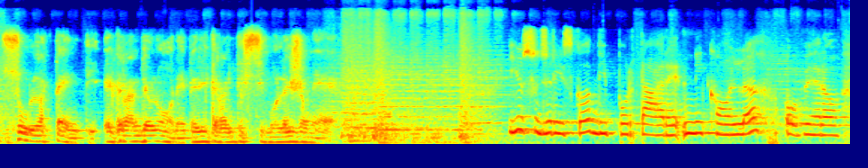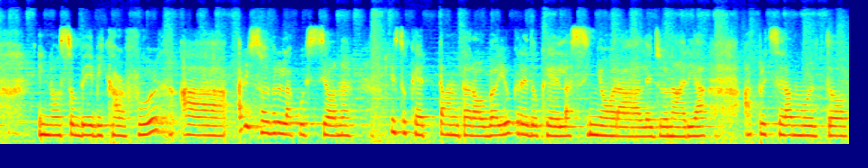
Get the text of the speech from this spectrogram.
Sull'attenti e grande onore per il grandissimo legionnaire. Io suggerisco di portare Nicole, ovvero il nostro baby Carrefour, a, a risolvere la questione. Visto che è tanta roba, io credo che la signora legionaria apprezzerà molto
